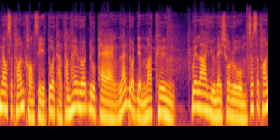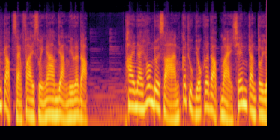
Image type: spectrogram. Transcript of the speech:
เงาสะท้อนของสีตัวถังทำให้รถดูแพงและโดดเด่นมากขึ้น เวลาอยู่ในโชว์รูมจะสะท้อนกับแสงไฟสวยงามอย่างมีระดับ ภายในห้องโดยสารก็ถูกยกระดับใหม่เช่นกันโตโย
